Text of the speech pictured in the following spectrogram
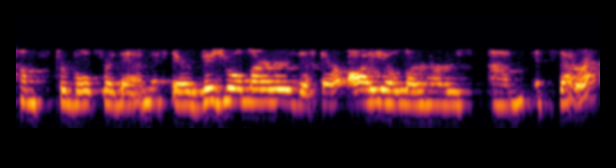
comfortable for them. If they're visual learners, if they're audio learners, um, etc.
